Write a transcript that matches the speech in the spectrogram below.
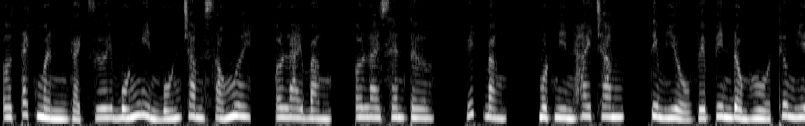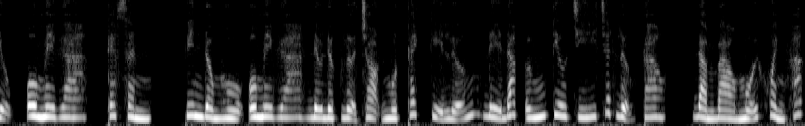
attachment gạch dưới 4460, Align bằng, Align Center, viết bằng, 1200, tìm hiểu về pin đồng hồ thương hiệu Omega, Capson. Pin đồng hồ Omega đều được lựa chọn một cách kỹ lưỡng để đáp ứng tiêu chí chất lượng cao, đảm bảo mỗi khoảnh khắc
